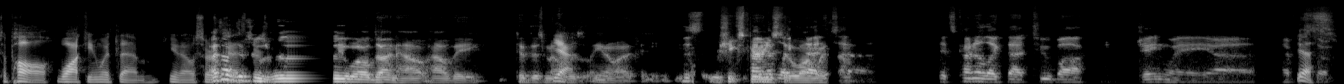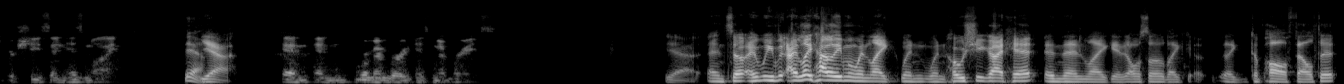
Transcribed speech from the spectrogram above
T'Pol walking with them, you know, sort I of. thought this was really, really well done. How how they did this meld, Yeah. is, you know, uh, This where she Kind of experienced like it along that, with them. uh, it's kind of like that Tuvok Janeway uh, episode Yes. where she's in his mind yeah. yeah, and and remembering his memories. Yeah, and so and we, I like how even when like when when Hoshi got hit, and then like it also like like T'Pol felt it,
